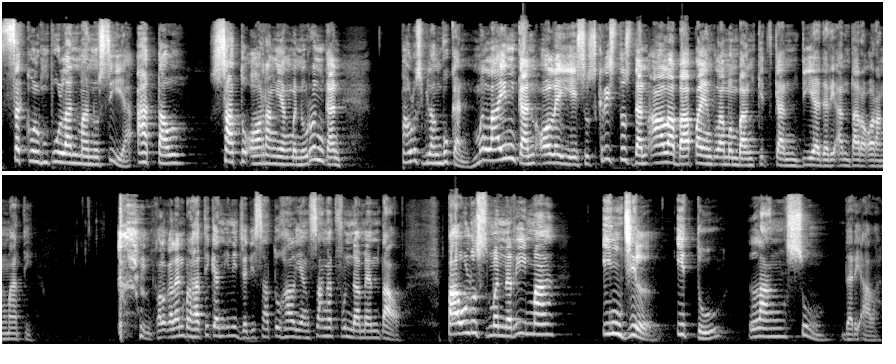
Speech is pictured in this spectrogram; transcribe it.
Sekumpulan manusia atau satu orang yang menurunkan Paulus bilang bukan, melainkan oleh Yesus Kristus dan Allah Bapa yang telah membangkitkan dia dari antara orang mati. Kalau kalian perhatikan ini jadi satu hal yang sangat fundamental. Paulus menerima Injil itu langsung dari Allah.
